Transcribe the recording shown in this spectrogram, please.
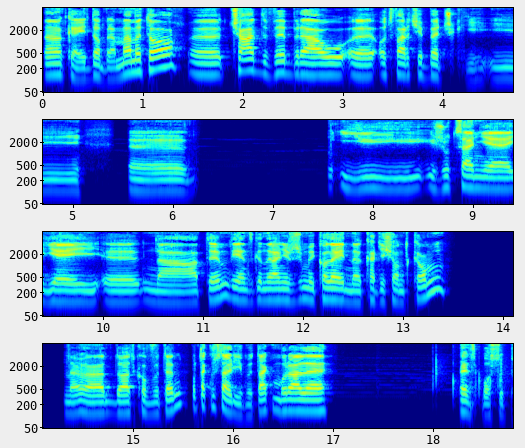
Okej, dobra, mamy to. E, Czad wybrał e, otwarcie beczki i, i, rzucenie jej e, na tym, więc generalnie rzucimy kolejne K10 na dodatkowy ten, bo tak ustaliliśmy, tak? Morale w ten sposób.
